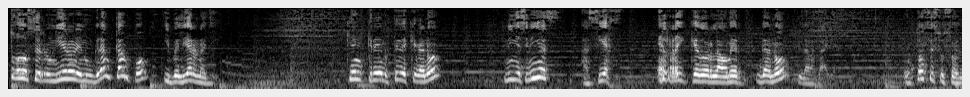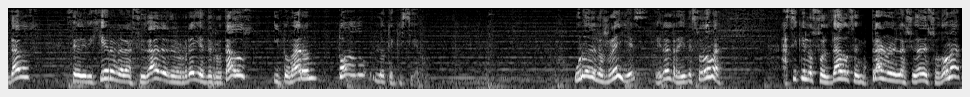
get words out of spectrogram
Todos se reunieron en un gran campo y pelearon allí. ¿Quién creen ustedes que ganó? Niñas y niñas, así es. El rey Kedorlaomer ganó la batalla. Entonces sus soldados se dirigieron a las ciudades de los reyes derrotados y tomaron todo lo que quisieron. Uno de los reyes era el rey de Sodoma, Así que los soldados entraron en la ciudad de Sodoma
